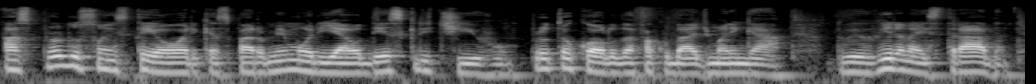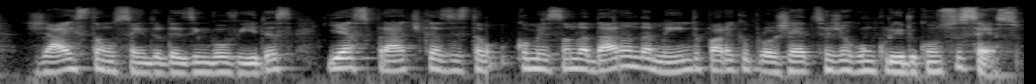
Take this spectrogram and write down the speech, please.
As produções teóricas para o Memorial Descritivo Protocolo da Faculdade Maringá do Elvira na Estrada já estão sendo desenvolvidas e as práticas estão começando a dar andamento para que o projeto seja concluído com sucesso.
